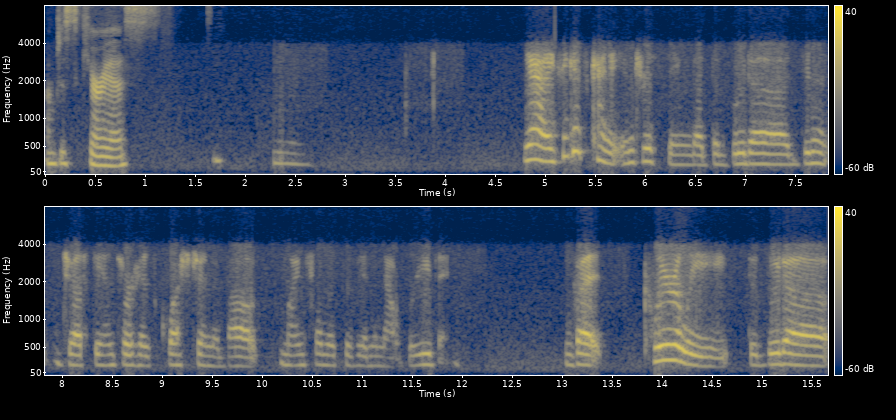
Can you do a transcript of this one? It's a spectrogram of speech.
I'm just curious. Yeah, I think it's kind of interesting that the Buddha didn't just answer his question about mindfulness of in and out breathing, but clearly the Buddha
